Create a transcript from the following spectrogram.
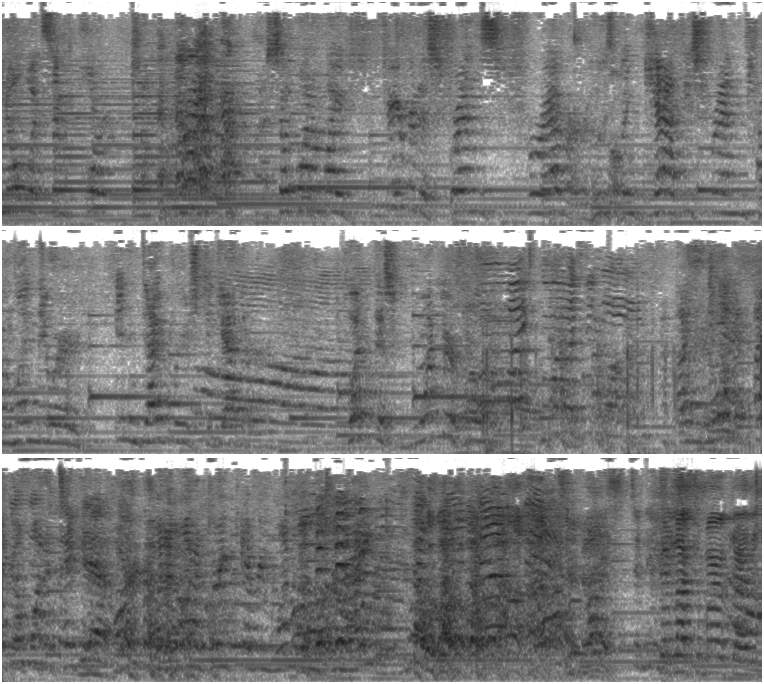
You know what's important. So one of my favoriteest friends forever, who's been Kathy's friend from when they were in diapers together, put this wonderful. My I love it. I don't want to take it apart, but I want to drink every one of them tonight. Nice, Denise. Good luck tomorrow, Kathy.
